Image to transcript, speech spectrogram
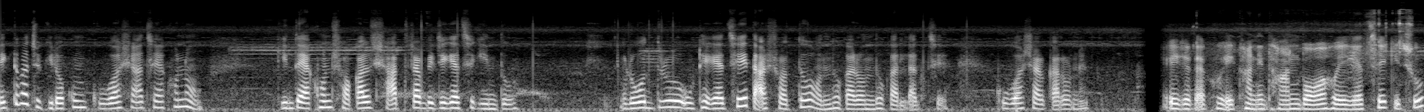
দেখতে পাচ্ছ কীরকম কুয়াশা আছে এখনও কিন্তু এখন সকাল সাতটা বেজে গেছে কিন্তু। রৌদ্র উঠে গেছে, তার সত্ত্বেও অন্ধকার অন্ধকার লাগছে কুয়াশার কারণে। এই যে দেখো, এখানে ধান বওয়া হয়ে গেছে কিছু।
